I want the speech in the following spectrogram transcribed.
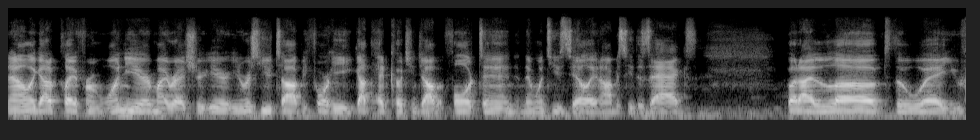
and I only got to play for him one year, my redshirt year, University of Utah, before he got the head coaching job at Fullerton, and then went to UCLA and obviously the Zags. But I loved the way you,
